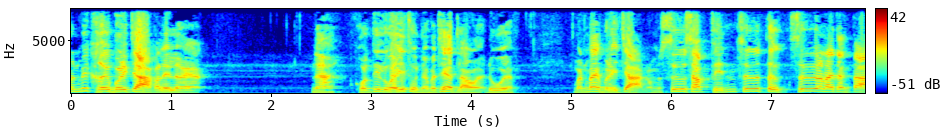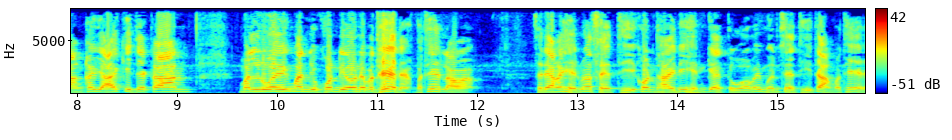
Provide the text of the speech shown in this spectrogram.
มันไม่เคยบริจาคอะไรเลยนะคนที่รวยที่สุดในประเทศเราดูมันไม่บริจาคมันซื้อทรัพย์สิน ซื้อตึกซื้ออะไรต่างๆ ขยายกิจการ มันรวยของมันอยู่คนเดียวในประเทศเนี่ยประเทศเราแสดงให้เห็นว่าเศรษฐีคนไทยนี่เห็นแก่ตัวไม่เหมือนเศรษฐีต่างประเทศ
